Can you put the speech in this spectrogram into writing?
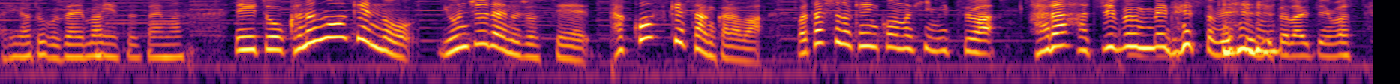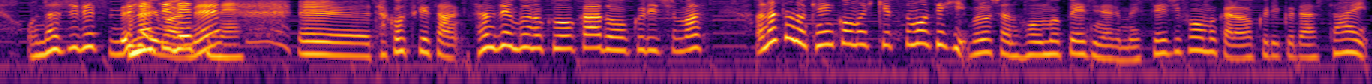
ありがとうございます。ありがとうございます。えっ、ー、と神奈川県の40代の女性タコスケさんからは私の健康の秘密は腹8分目ですとメッセージいただいています。同じですね同じですね。ね、えー、タコスケさん3000分のクオカードをお送りします。あなたの健康の秘訣もぜひブロシャのホームページにあるメッセージフォームからお送りください。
